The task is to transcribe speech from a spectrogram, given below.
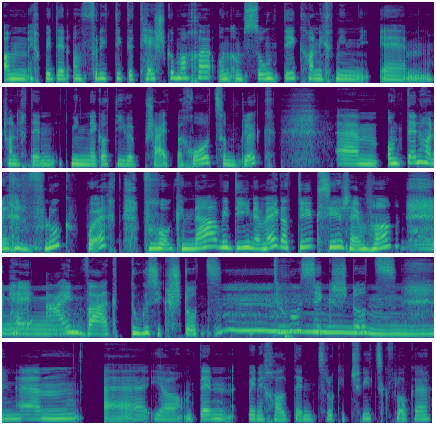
am, ich bin dann am Freitag den Test machen und am Sonntag habe ich, mein, ähm, habe ich dann meinen negativen Bescheid bekommen, zum Glück. Ähm, und dann habe ich einen Flug gebucht, der genau wie deine mega teuer war. Emma. Hey, ein Weg, 1000 Stutz. 1000 Stutz. Mm. Ähm, äh, ja, und dann bin ich halt dann zurück in die Schweiz geflogen.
